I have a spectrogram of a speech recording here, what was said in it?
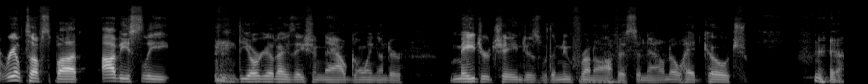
A real tough spot. Obviously, the organization now going under major changes with a new front office and now no head coach. Yeah.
